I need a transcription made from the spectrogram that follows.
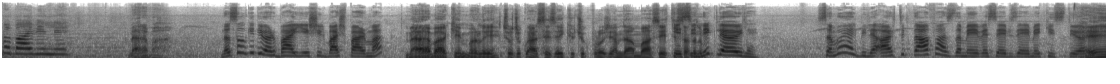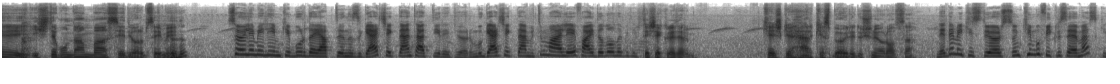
Merhaba Bay Winley. Merhaba. Nasıl gidiyor Bay Yeşil Başparmak? Merhaba Kimberly. Çocuklar size küçük projemden bahsetti sanırım. Kesinlikle öyle. Samuel bile artık daha fazla meyve sebze yemek istiyor. Hey işte bundan bahsediyorum Semih. Söylemeliyim ki burada yaptığınızı gerçekten takdir ediyorum. Bu gerçekten bütün mahalleye faydalı olabilir. Teşekkür ederim. Keşke herkes böyle düşünüyor olsa. Ne demek istiyorsun? Kim bu fikri sevmez ki?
